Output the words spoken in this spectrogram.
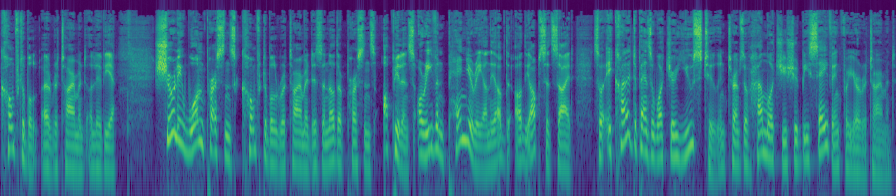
comfortable uh, retirement, Olivia. Surely one person's comfortable retirement is another person's opulence or even penury on the op- on the opposite side. So it kind of depends on what you're used to in terms of how much you should be saving for your retirement.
